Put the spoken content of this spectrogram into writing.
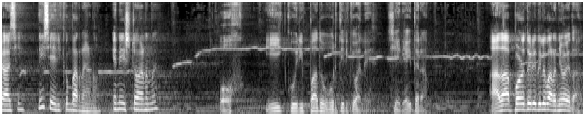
കാശി നീ ശരിക്കും പറഞ്ഞാണോ? എന്നെ ഇഷ്ടമാണെന്ന്? ഓഹ് ഈ കുരിപ്പ് അത് ഓർത്തിരിക്കുവല്ലേ? ശരിയായി തരാം. അത് അപ്പോഴത്തെ ഒരു ഇതിൽ പറഞ്ഞു പോയതാ.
